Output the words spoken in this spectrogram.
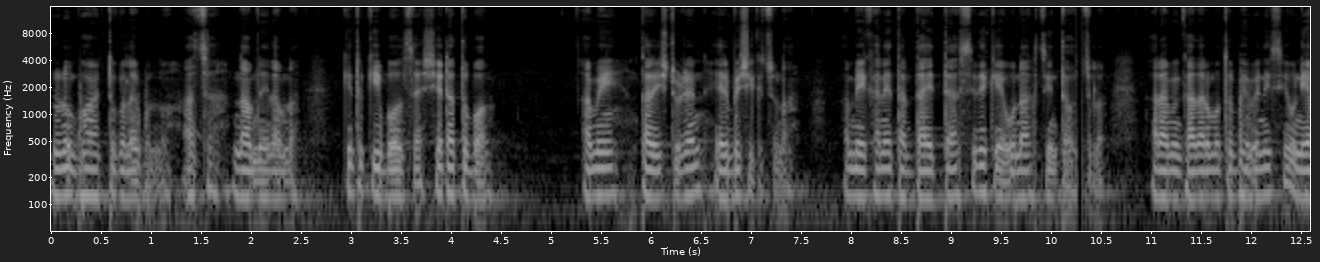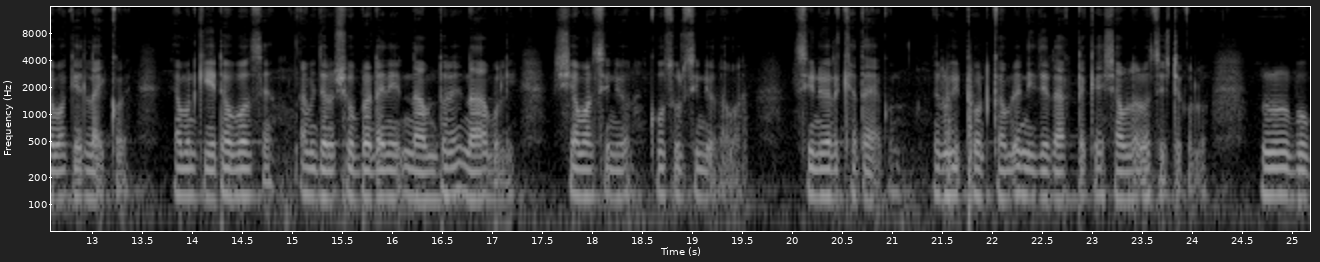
রুনু ভয়ার্থ গলায় বলল আচ্ছা নাম নিলাম না, কিন্তু কি বলছে সেটা তো বল। আমি তার স্টুডেন্ট, এর বেশি কিছু না। আমি এখানে তার দায়িত্বে আসছি দেখে ওনার চিন্তা হচ্ছিল। আর আমি গাদার মতো ভেবে নিছি উনি আমাকে লাইক করে। এমনকি এটাও বলছে, আমি যেন শুভ্রা ডাইনির নাম ধরে না বলি, সে আমার সিনিয়র কচুর সিনিয়র আমার। সিনিয়র খেতায় এখন। রুহি ঠোঁট কামড়ে নিজের রাগটাকে সামলানোর চেষ্টা করল। রুনুর বুক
